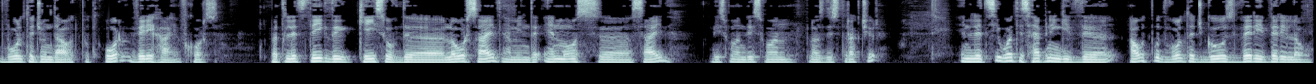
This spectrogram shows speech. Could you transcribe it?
voltage on the output or very high, of course. But let's take the case of the lower side, I mean the NMOS uh, side, this one, this one, plus this structure. And let's see what is happening if the output voltage goes very, very low.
